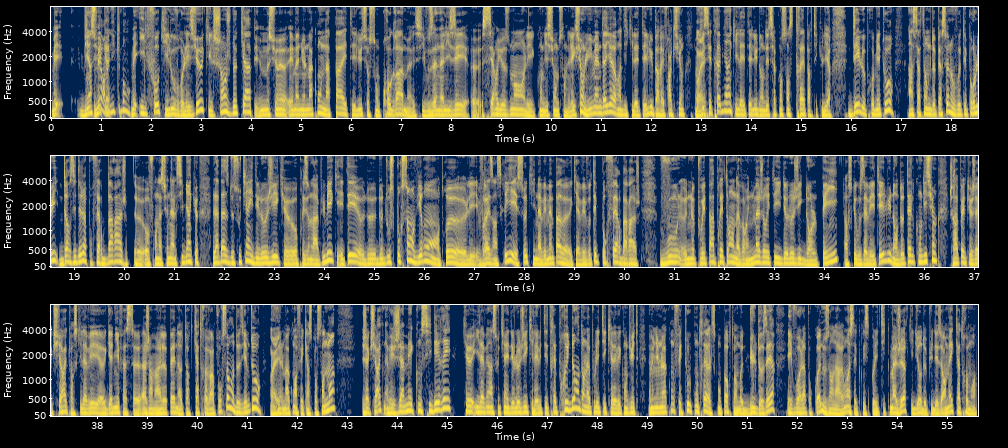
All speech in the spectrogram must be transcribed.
Mais Bien sûr, mécaniquement. Mais, il faut qu'il ouvre les yeux, qu'il change de cap. Monsieur Emmanuel Macron n'a pas été élu sur son programme. Si vous analysez euh, sérieusement les conditions de son élection, lui-même d'ailleurs hein, dit qu'il a été élu par effraction. Donc il sait très bien qu'il a été élu dans des circonstances très particulières. Dès le premier tour, un certain nombre de personnes ont voté pour lui, d'ores et déjà pour faire barrage euh, au Front National, si bien que la base de soutien idéologique euh, au président de la République était de, de 12% environ entre les vrais inscrits et ceux qui n'avaient même pas, qui avaient voté pour faire barrage. Vous ne pouvez pas prétendre avoir une majorité idéologique dans le pays lorsque vous avez été élu dans de telles conditions. Je rappelle que Jacques Chirac, lorsqu'il avait euh, gagné face euh, à Jean-Marie Le Pen à hauteur de 80% au deuxième tour, Emmanuel Macron a fait 15% de moins. Jacques Chirac n'avait jamais considéré qu'il avait un soutien idéologique. Il avait été très prudent dans la politique qu'il avait conduite. Emmanuel Macron fait tout le contraire. Elle se comporte en mode bulldozer. Et voilà pourquoi nous en arrivons à cette crise politique majeure qui dure depuis désormais 4 mois.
